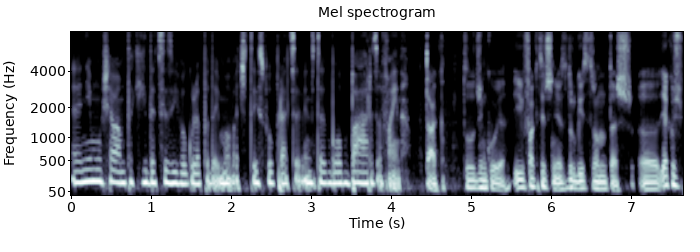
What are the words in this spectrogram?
e, nie musiałam takich decyzji w ogóle podejmować w tej współpracy, więc to było bardzo fajne. Tak, to dziękuję. I faktycznie, z drugiej strony też. E, jakoś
